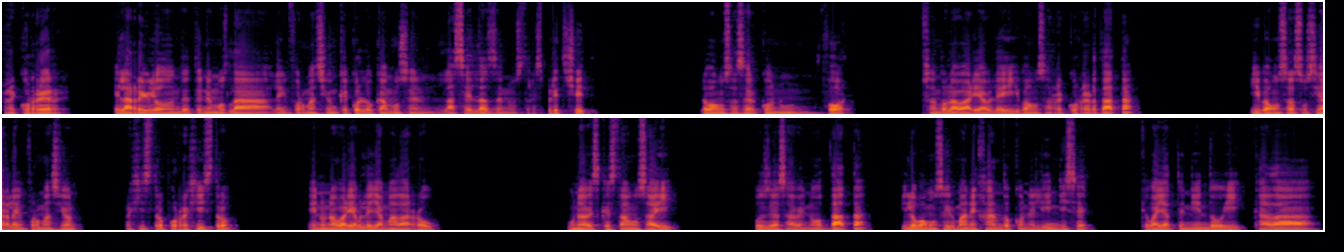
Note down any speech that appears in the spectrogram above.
recorrer el arreglo donde tenemos la, información que colocamos en las celdas de nuestra spreadsheet. Lo vamos a hacer con un for, usando la variable i, vamos a recorrer data y vamos a asociar la información registro por registro en una variable llamada row. Una vez que estamos ahí, pues ya saben, ¿no? Data y lo vamos a ir manejando con el índice que vaya teniendo i cada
